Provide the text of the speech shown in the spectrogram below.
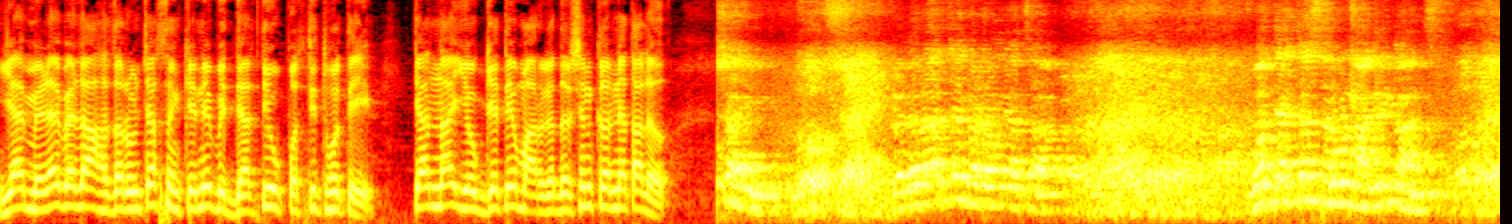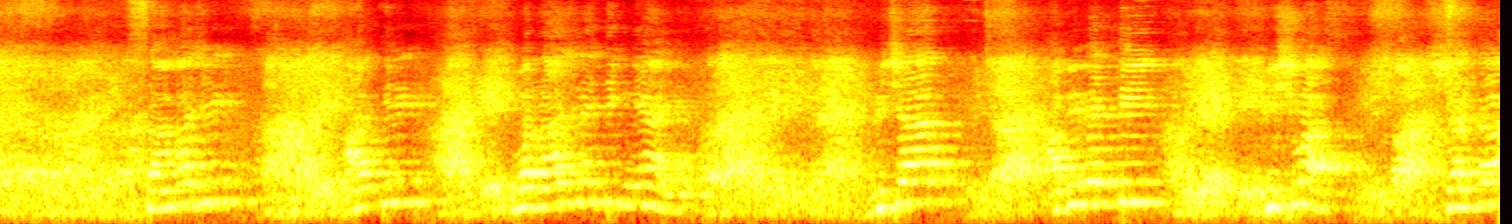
या मेळाव्याला हजारोंच्या संख्येने विद्यार्थी उपस्थित होते. त्यांना योग्य ते मार्गदर्शन करण्यात आलं. लोकशाही. गणराज्य घडवण्याचा व त्याच्या सर्व नागरिकांस सामाजिक आर्थिक व राजनैतिक न्याय विचार अभिव्यक्ती विश्वास श्रद्धा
